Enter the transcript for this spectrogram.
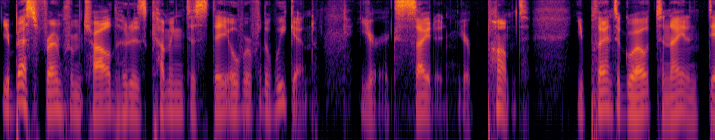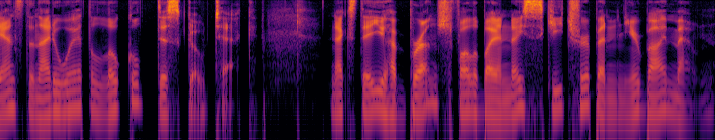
Your best friend from childhood is coming to stay over for the weekend. You're excited. You're pumped. You plan to go out tonight and dance the night away at the local discotheque. Next day, you have brunch, followed by a nice ski trip at a nearby mountain.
